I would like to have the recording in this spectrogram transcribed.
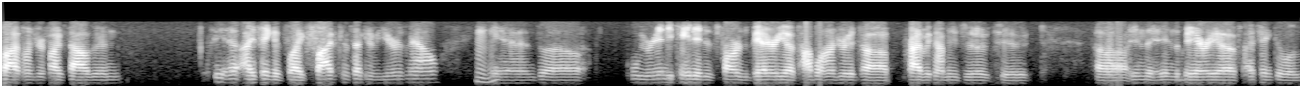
500, 5,000. I think it's like five consecutive years now, mm-hmm. and uh, we were indicated as far as Bay Area top 100 uh, private companies to, to uh, in the in the Bay Area. I think it was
